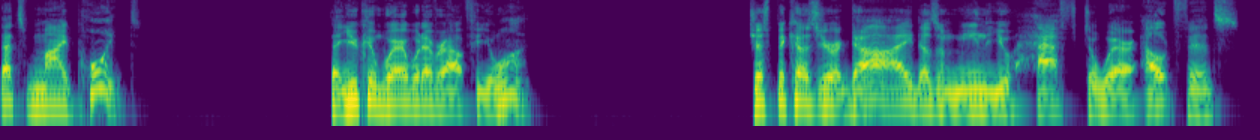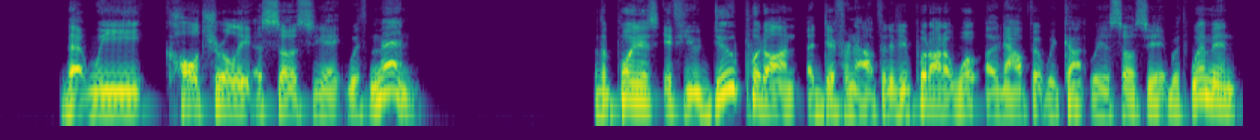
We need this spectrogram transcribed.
that's my point that you can wear whatever outfit you want. Just because you're a guy doesn't mean that you have to wear outfits that we culturally associate with men. But the point is, if you do put on a different outfit, if you put on an outfit we, we associate with women,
